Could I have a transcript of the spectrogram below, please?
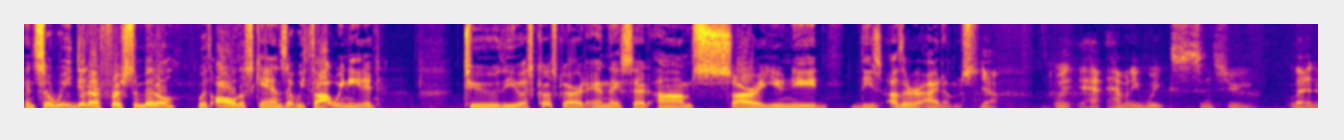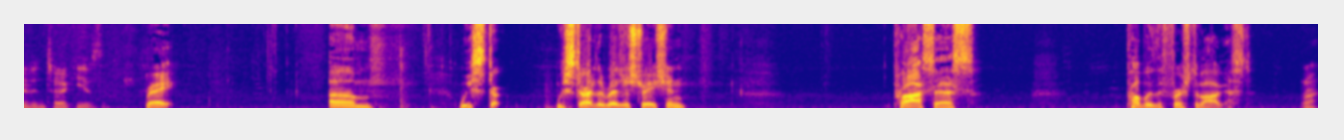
And so we did our first submittal with all the scans that we thought we needed to the U.S. Coast Guard, and they said, um, sorry, you need these other items. Yeah. Wait, how, how many weeks since you landed in Turkey is it? Right. Um, we start we started the registration process probably the first of August. Right.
